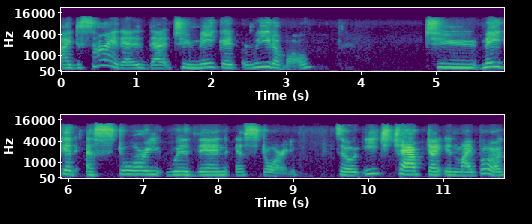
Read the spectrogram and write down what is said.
I decided that to make it readable, to make it a story within a story. So each chapter in my book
